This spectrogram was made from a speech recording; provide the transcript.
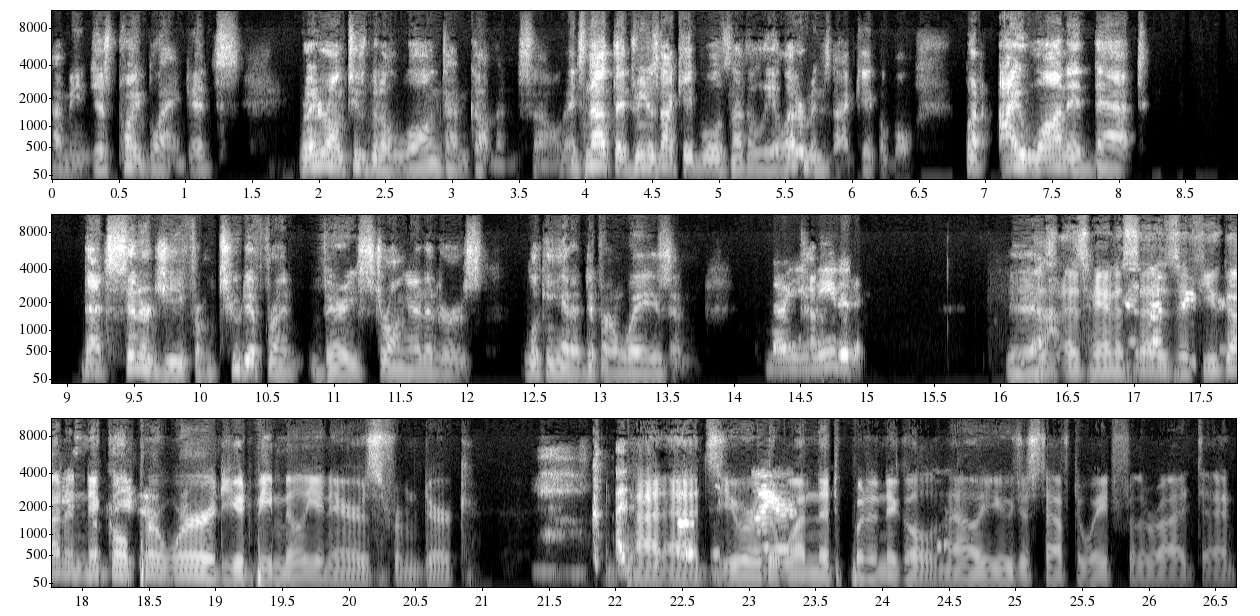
I mean, just point blank. It's write or wrong two's been a long time coming. So it's not that Drina's not capable. It's not that Leah Lederman's not capable. But I wanted that that synergy from two different very strong editors looking at it different ways. And No, you needed it. yeah, As, as Hannah Because says, if you got a nickel per word, you'd be millionaires from Dirk. And Pat adds, you are the one that put a nickel. Now you just have to wait for the ride to end.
